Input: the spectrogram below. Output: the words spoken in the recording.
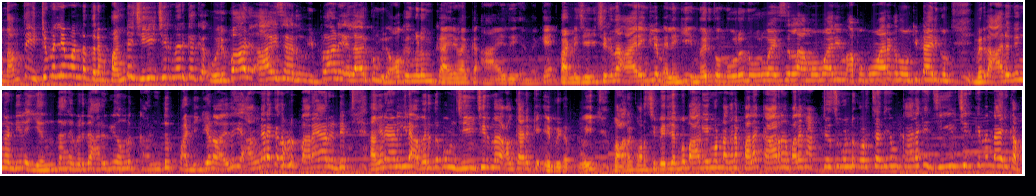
ഒന്നാമത്തെ ഏറ്റവും വലിയ മണ്ടത്തരം പണ്ട് ജീവിച്ചിരുന്നവർക്കൊക്കെ ഒരുപാട് ആയുസായിരുന്നു. ഇപ്പോഴാണ് എല്ലാവർക്കും രോഗങ്ങളും കാര്യങ്ങളൊക്കെ ആയത് എന്നൊക്കെ പണ്ട് ജീവിച്ചിരുന്ന ആരെങ്കിലും അല്ലെങ്കിൽ ഇന്നൊരു തൊണ്ണൂറ് നൂറ് വയസ്സുള്ള അമ്മമാരെയും അപ്പൂപ്പന്മാരൊക്കെ നോക്കിയിട്ടായിരിക്കും ഇവരുടെ ആരോഗ്യം കണ്ടില്ല? എന്താണ് ഇവരുടെ ആരോഗ്യം? നമ്മൾ കണ്ട് പഠിക്കണം. അതായത് അങ്ങനെയൊക്കെ നമ്മൾ പറയാറുണ്ട്. അങ്ങനെയാണെങ്കിൽ അവരുടെ ഒപ്പം ജീവിച്ചിരുന്ന ആൾക്കാരൊക്കെ എവിടെ പോയി? വേറെ കുറച്ച് പേര് ചിലപ്പോൾ ഭാഗ്യം കൊണ്ട് അങ്ങനെ പല കാരണം പല ഫാക്ടേഴ്സ് കൊണ്ട് കുറച്ചധികം കാലൊക്കെ ജീവിച്ചിരിക്കുന്നുണ്ടായിരിക്കാം.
